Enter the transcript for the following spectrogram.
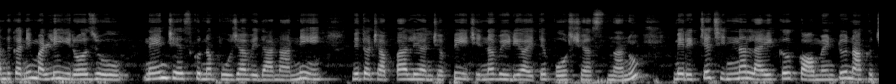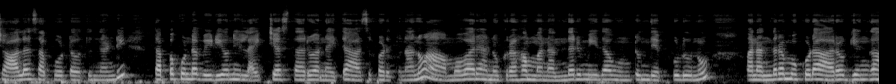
అందుకని మళ్ళీ ఈరోజు నేను చేసుకున్న పూజా విధానాన్ని మీతో చెప్పాలి అని చెప్పి ఈ చిన్న వీడియో అయితే పోస్ట్ చేస్తున్నాను. మీరు ఇచ్చే చిన్న లైక్ కామెంటు నాకు చాలా సపోర్ట్ అవుతుందండి. తప్పకుండా వీడియోని లైక్ చేస్తారు అని అయితే ఆశపడుతున్నాను. ఆ అమ్మవారి అనుగ్రహం అందరి మీద ఉంటుంది ఎప్పుడూను. మనందరము కూడా ఆరోగ్యంగా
